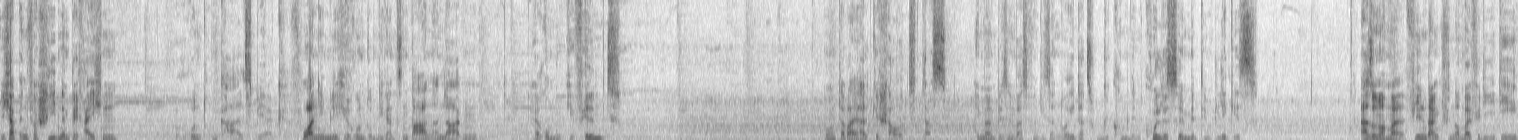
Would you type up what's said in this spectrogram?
Ich habe in verschiedenen Bereichen rund um Karlsberg, vornehmlich rund um die ganzen Bahnanlagen herum gefilmt und dabei halt geschaut, dass immer ein bisschen was von dieser neu dazugekommenen Kulisse mit im Blick ist. Also nochmal, vielen Dank nochmal für die Idee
